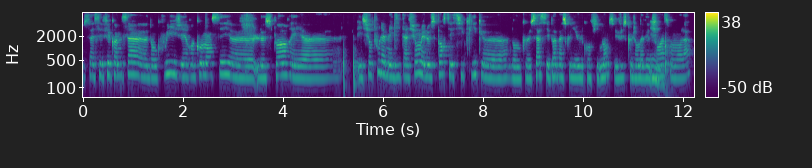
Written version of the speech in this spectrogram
ça s'est fait comme ça. euh, donc oui, j'ai recommencé euh, le sport et, euh, et surtout la méditation, mais le sport c'est cyclique. euh, donc ça, c'est pas parce qu'il y a eu le confinement, c'est juste que j'en avais besoin à ce moment-là.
